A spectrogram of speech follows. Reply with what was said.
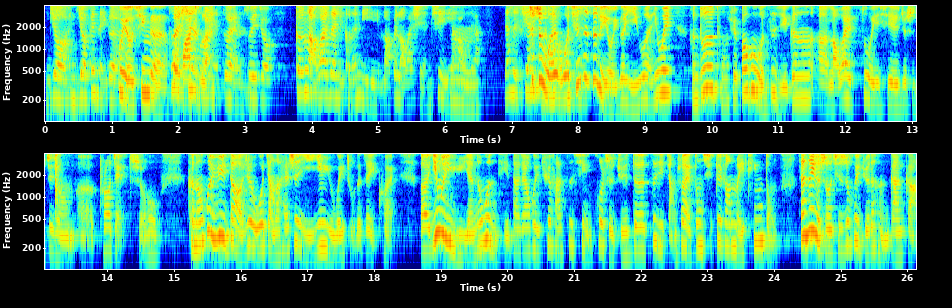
你就你就变成一个会有新的火对花出来。对，所以就跟老外在一起，可能你老被老外嫌弃也好这样，但是就是我，我其实这里有一个疑问，因为很多的同学，包括我自己，跟呃老外做一些就是这种呃 project 的时候，可能会遇到，就是我讲的还是以英语为主的这一块，呃，因为语言的问题，大家会缺乏自信，或者觉得自己讲出来的东西对方没听懂，在那个时候其实会觉得很尴尬。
